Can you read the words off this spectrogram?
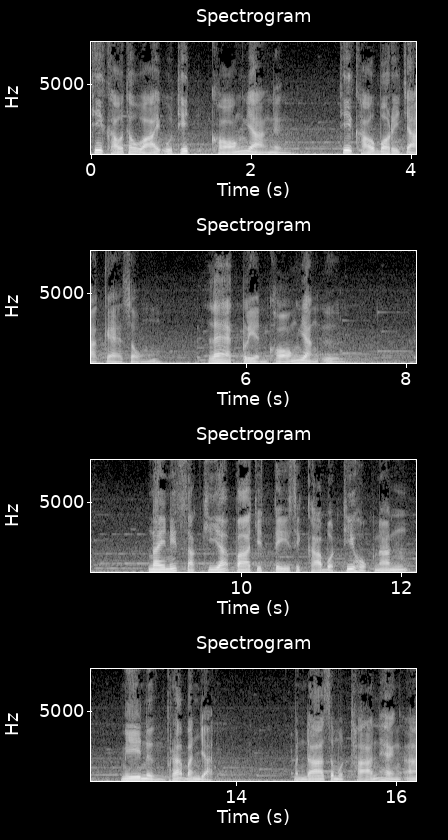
ที่เขาถวายอุทิศของอย่างหนึ่ง ที่เขาบริจาคแก่สงฆ์แลกเปลี่ยนของอย่างอื่น ในนิสักคียปาจิตตีสิกขาบทที่หกนั้น มีหนึ่งพระบัญญัติ บรรดาสมุดฐานแห่งอา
